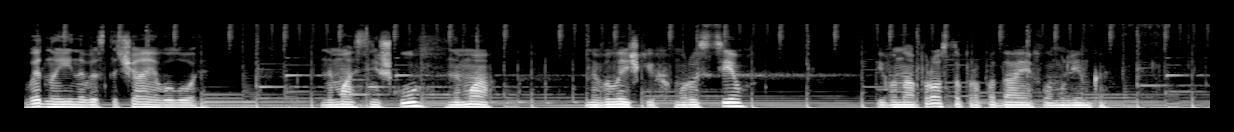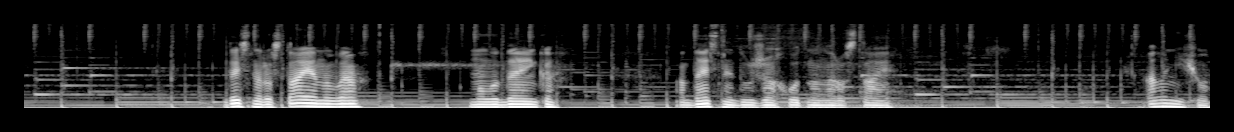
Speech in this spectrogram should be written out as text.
Видно, їй не вистачає вологи. Нема сніжку, нема невеличких морозців, і вона просто пропадає фламулінка. Десь наростає нова, молоденька, а десь не дуже охотно наростає. Але нічого.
